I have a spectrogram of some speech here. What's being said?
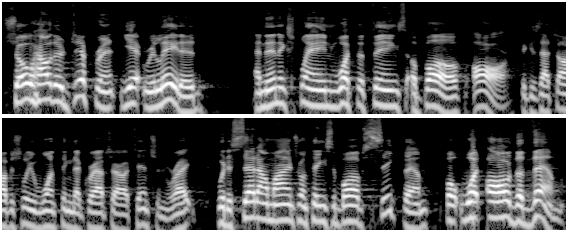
show how they're different yet related, and then explain what the things above are, because that's obviously one thing that grabs our attention, right? We're to set our minds on things above, seek them, but what are the them?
